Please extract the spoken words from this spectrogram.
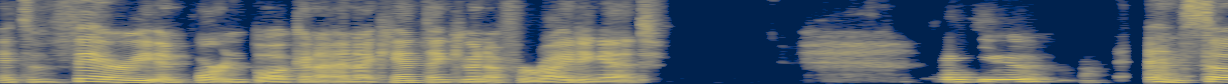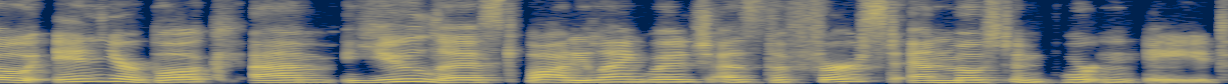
it's a very important book and, and i can't thank you enough for writing it. Thank you. And so in your book um, you list body language as the first and most important aid.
